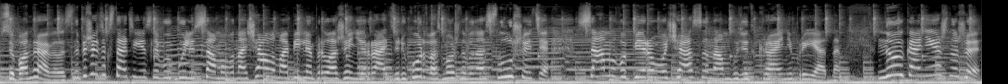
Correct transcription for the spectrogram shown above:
все понравилось. Напишите, кстати, если вы были с самого начала. Мобильное приложение Радио Рекорд. Возможно, вы нас слушаете. С самого первого часа нам будет крайне приятно. Ну и, конечно же,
